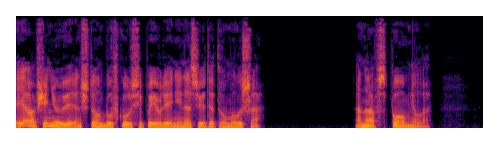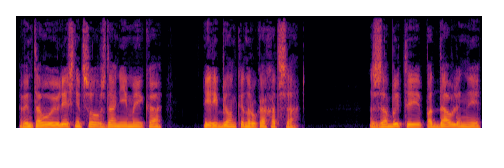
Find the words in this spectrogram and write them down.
Я вообще не уверен, что он был в курсе появления на свет этого малыша. Она вспомнила винтовую лестницу в здании маяка и ребенка на руках отца. Забытые, подавленные,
